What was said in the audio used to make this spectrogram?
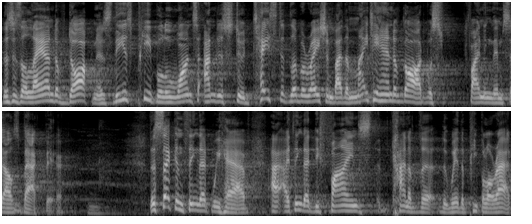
this is a land of darkness, these people who once understood, tasted liberation by the mighty hand of God, was finding themselves back there. The second thing that we have, I think that defines kind of the, the way the people are at,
